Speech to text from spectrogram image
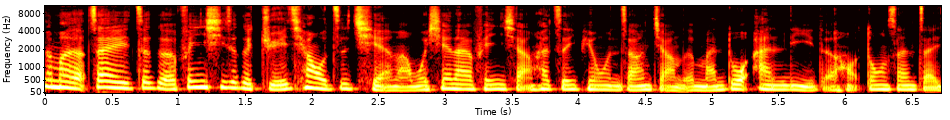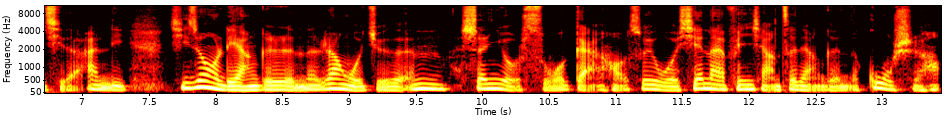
那么，在这个分析这个诀窍之前呢，我先来分享他这一篇文章讲的蛮多案例的哈，东山再起的案例，其中有两个人呢，让我觉得嗯深有所感哈，所以我先来分享这两个人的故事哈。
